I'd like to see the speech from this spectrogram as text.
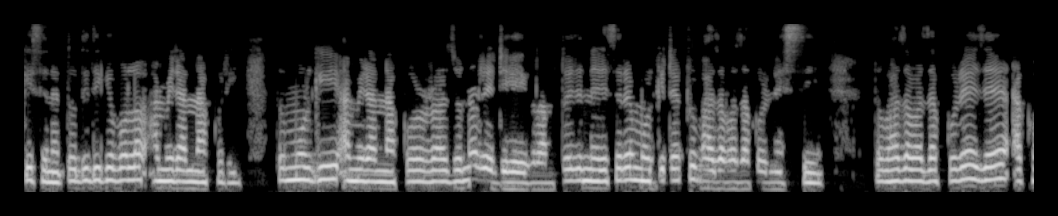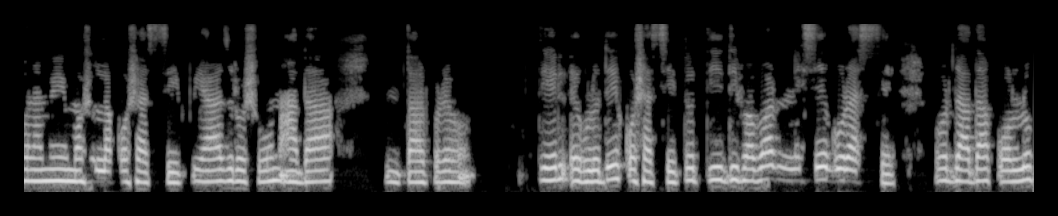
কিচেনে তো দিদিকে বললাম, আমি রান্না করি। তো মুরগি আমি রান্না করার জন্য রেডি হয়ে গেলাম। তো এই যে নেড়ে চেড়ে মুরগিটা একটু ভাজা ভাজা করে নিচ্ছি। তো ভাজা ভাজা করে যে এখন আমি মশলা কষাচ্ছি। পেঁয়াজ, রসুন, আদা তারপরে তেল এগুলো দিয়ে কষাচ্ছি। তো দিদি বাবার নিচে গোড়াচ্ছে। ওর দাদা পল্লব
